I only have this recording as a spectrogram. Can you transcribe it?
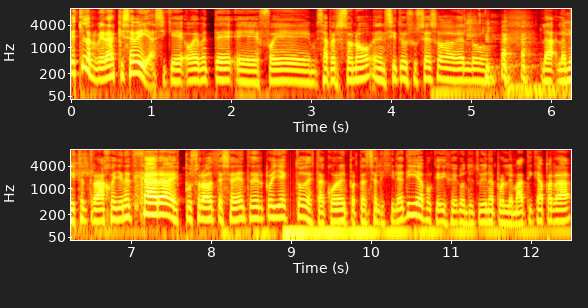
esta es la primera vez que se veía, así que obviamente eh, fue se apersonó en el sitio del suceso a verlo la, la ministra del Trabajo Janet Jara, expuso los antecedentes del proyecto, destacó la importancia legislativa porque dijo que constituye una problemática para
